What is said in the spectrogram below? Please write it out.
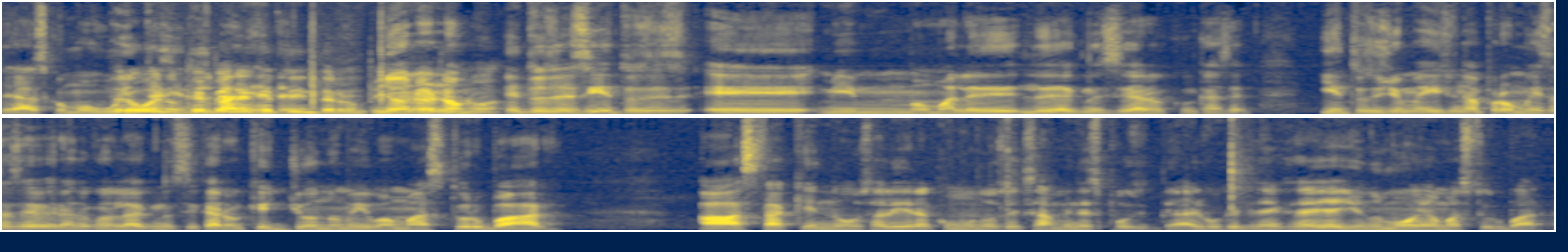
Te das como Pero te bueno, qué pena que valiente. te interrumpí, No, no, no. Entonces sí, entonces eh, mi mamá le, le diagnosticaron con cáncer y entonces yo me hice una promesa ese verano cuando la diagnosticaron que yo no me iba a masturbar hasta que no salieran como unos exámenes positivos, algo que tenía que salir, yo no me voy a masturbar.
